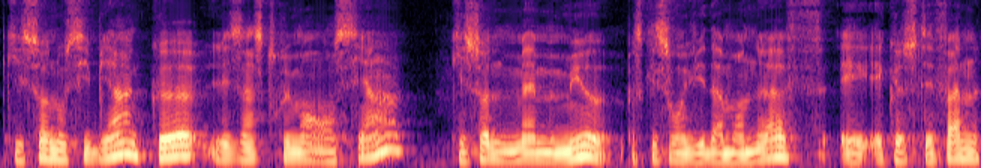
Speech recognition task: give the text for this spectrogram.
qui sonnent aussi bien que les instruments anciens qui sonnent même mieux, parce qu'ils sont évidemment neufs, et, et, que Stéphane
